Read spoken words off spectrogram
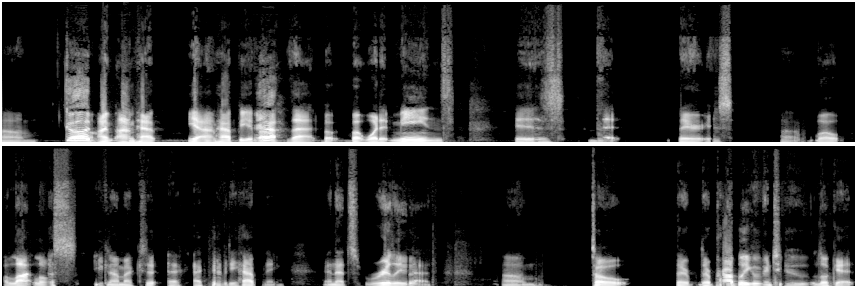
Um, Good. I'm I'm happy. Yeah, I'm happy about Yeah. that. But but what it means is that there is uh, well a lot less economic ac- activity happening, and that's really bad. Um, so they're they're probably going to look at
